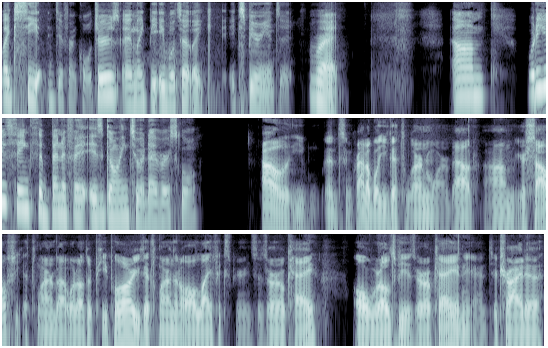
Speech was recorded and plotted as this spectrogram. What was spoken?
like see different cultures and like be able to like experience it. right. Um what do you think the benefit is going to a diverse school? Oh, you, it's incredible. You get to learn more about um, yourself. You get to learn about what other people are. You get to learn that all life experiences are okay, all worldviews are okay, and, and to try to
